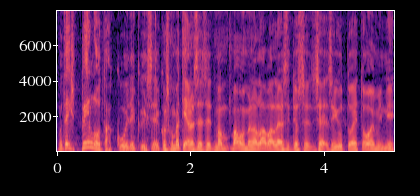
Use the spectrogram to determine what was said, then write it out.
Mutta eikö pelota kuitenkin se? Koska mä tiedän sen, että mä, mä voin mennä lavalle ja sit jos se, se, se, juttu ei toimi, niin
